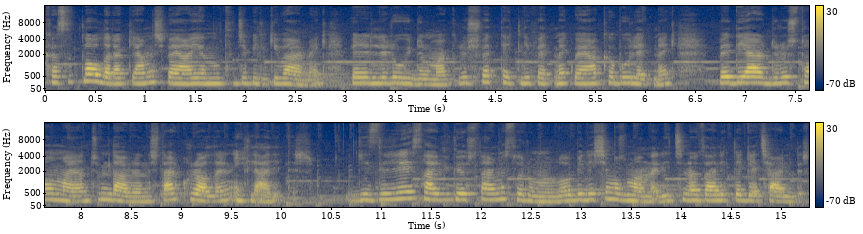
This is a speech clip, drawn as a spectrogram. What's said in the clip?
Kasıtlı olarak yanlış veya yanıltıcı bilgi vermek, verileri uydurmak, rüşvet teklif etmek veya kabul etmek ve diğer dürüst olmayan tüm davranışlar kuralların ihlalidir. Gizliliğe saygı gösterme sorumluluğu bilişim uzmanları için özellikle geçerlidir.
